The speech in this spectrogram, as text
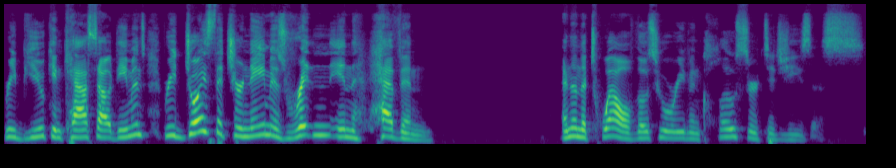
rebuke and cast out demons. Rejoice that your name is written in heaven. And then the 12, those who were even closer to Jesus.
